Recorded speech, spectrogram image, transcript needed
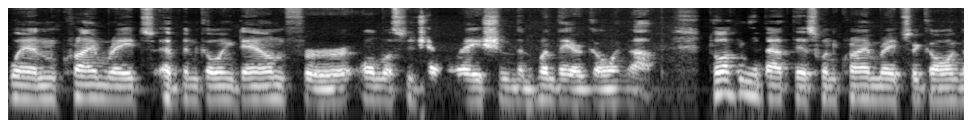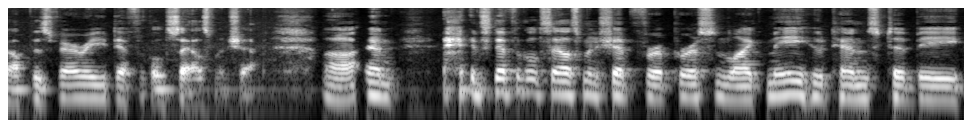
when crime rates have been going down for almost a generation than when they are going up. Talking about this when crime rates are going up is very difficult salesmanship. Uh, and it's difficult salesmanship for a person like me who tends to be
